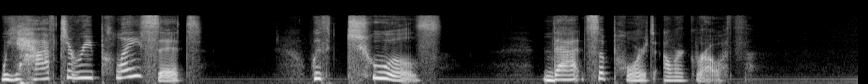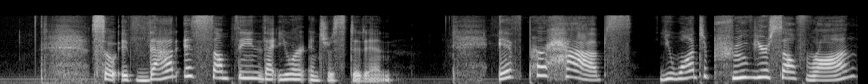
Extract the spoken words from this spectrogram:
We have to replace it with tools that support our growth. So if that is something that you are interested in, if perhaps you want to prove yourself wrong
